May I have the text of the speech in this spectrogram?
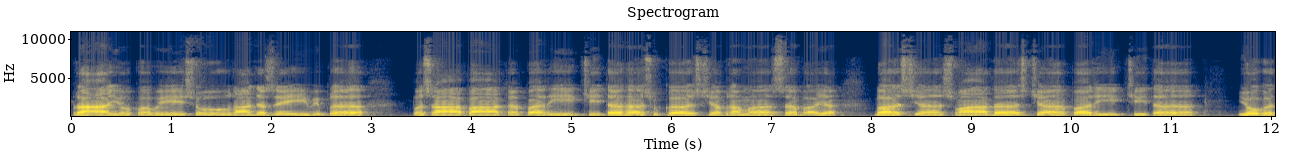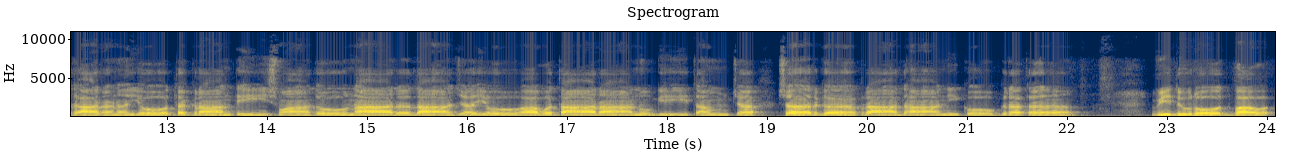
प्रायोपवेशो राजसे विप्र पशापातपरीक्षितः शुकस्य भ्रमसभय भस्य स्वादश्च परीक्षितः योगधारणयोतक्रान्ति स्वादो नारदाजयो अवतारानुगीतं च सर्गप्राधानिकोग्रत विदुरोद्भव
